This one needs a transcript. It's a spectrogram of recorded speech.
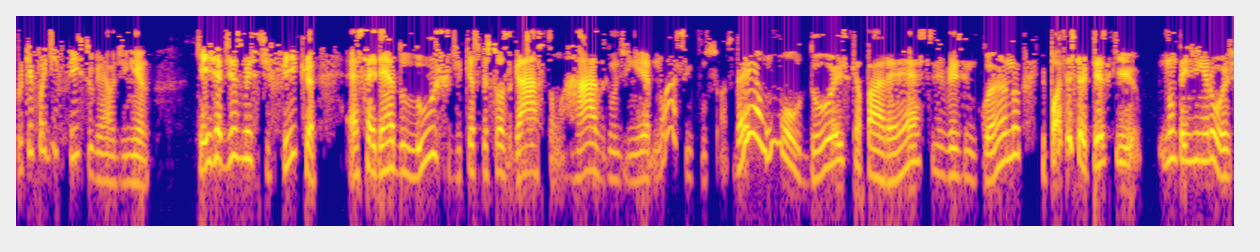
Porque foi difícil ganhar o dinheiro. Que aí já desmistifica essa ideia do luxo de que as pessoas gastam, rasgam dinheiro. Não é assim que funciona. Daí é um ou dois que aparece de vez em quando e pode ter certeza que não tem dinheiro hoje.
